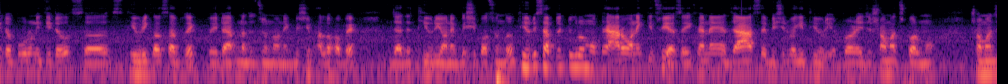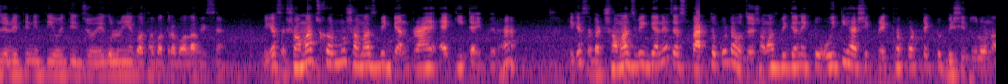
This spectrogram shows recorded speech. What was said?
এটা পৌরনীতিটাও থিওরিক্যাল সাবজেক্ট তো এটা আপনাদের জন্য অনেক বেশি ভালো হবে। যাদের থিওরি অনেক বেশি পছন্দ। থিওরি সাবজেক্টগুলোর মধ্যে আরও অনেক কিছুই আছে। এখানে যা আছে বেশিরভাগই থিওরি এরপর এই যে সমাজকর্ম, সমাজের রীতিনীতি, ঐতিহ্য, এগুলো নিয়ে কথাবার্তা বলা হয়েছে। ঠিক আছে? সমাজকর্ম, সমাজবিজ্ঞান প্রায় একই টাইপের হ্যাঁ? ঠিক আছে? বাট সমাজ বিজ্ঞানে জাস্ট পার্থক্যটা হচ্ছে সমাজ বিজ্ঞানে একটু ঐতিহাসিক প্রেক্ষাপটটা একটু বেশি তুলনা,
